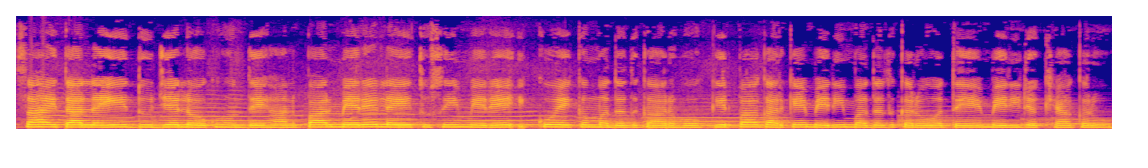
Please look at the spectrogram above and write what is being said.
ਸਹਾਇਤਾ ਲਈ ਦੂਜੇ ਲੋਕ ਹੁੰਦੇ ਹਨ। ਪਰ ਮੇਰੇ ਲਈ ਤੁਸੀਂ ਮੇਰੇ ਇੱਕੋ ਇੱਕ ਮਦਦਗਾਰ ਹੋ। ਕਿਰਪਾ ਕਰਕੇ ਮੇਰੀ ਮਦਦ ਕਰੋ ਅਤੇ ਮੇਰੀ ਰੱਖਿਆ ਕਰੋ।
